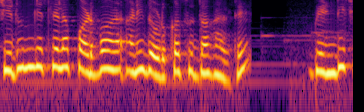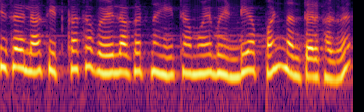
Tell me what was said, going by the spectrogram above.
चिरून घेतलेला पडवळ आणि दोडकंसुद्धा घालते. भेंडी शिजायला तितकासा वेळ लागत नाही त्यामुळे भेंडी आपण नंतर घालूयात.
